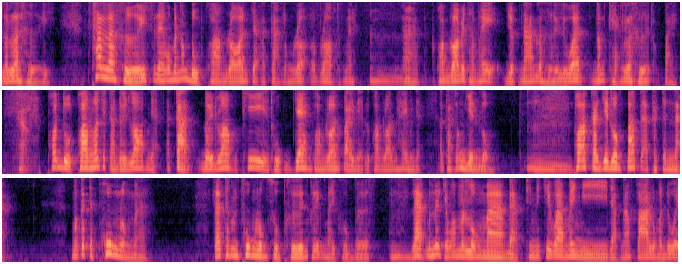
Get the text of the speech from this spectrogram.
แล้วระเหย ถ้าระเหยแสดงว่ามันต้องดูดความร้อนจากอากาศรอบๆรอบๆถูกไหมอืมอ่าความร้อนไปทำให้หยดน้ำระเหย หรือว่าน้ำแข็งระเหิดออกไปครับพอดูดความร้อนจากอากาศโดยรอบเนี่ยอากาศโดยรอบที่ถูกแย่งความร้อนไปเนี่ยหรือความร้อนไม่ให้มันเนี่ยอากาศต้องเย็นลงอืมพออากาศเย็นลงปั๊บเนี่ยอากาศจะหนัก มันก็จะพุ่งลงมา แล้วถ้ามันพุ่งลงสู่พื้นเรียก microburst อืมและมันเนื่องจากว่ามันลงมาแบบที่นี้ที่ว่าไม่มีหยาดน้ำฟ้าลงมาด้วย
